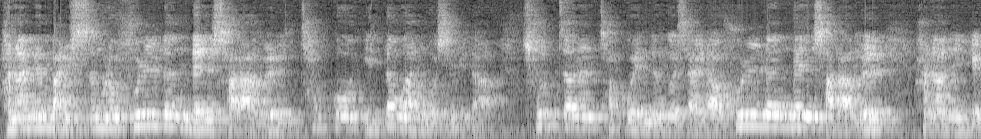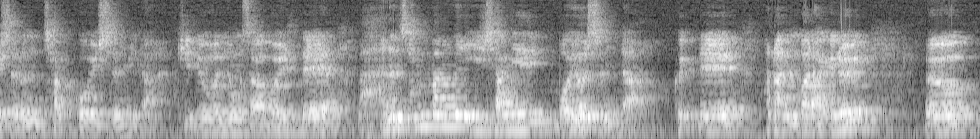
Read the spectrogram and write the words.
하나님의 말씀으로 훈련된 사람을 찾고 있다고 하는 것입니다. 숫자를 찾고 있는 것이 아니라 훈련된 사람을 하나님께서는 찾고 있습니다. 기드원 용사가 모일 때 많은 3만 명 이상이 모였습니다. 그때 하나님 말하기를 어,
